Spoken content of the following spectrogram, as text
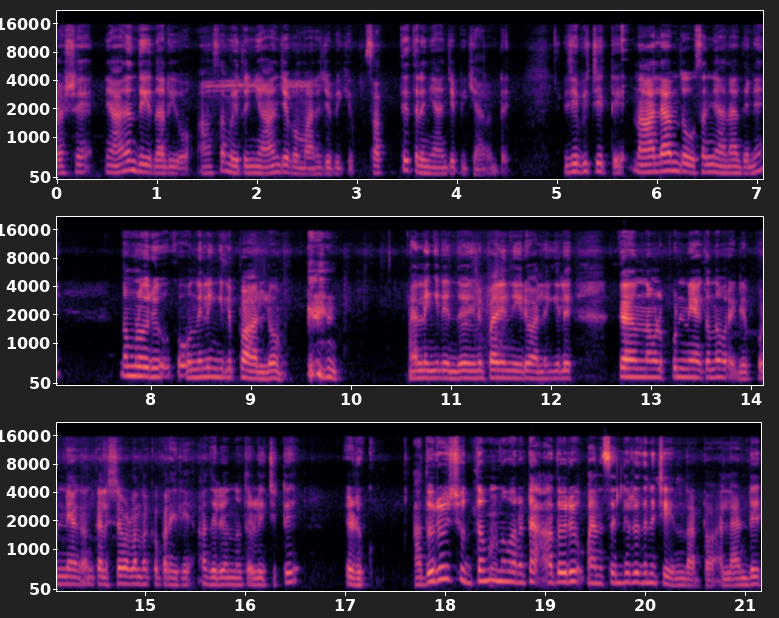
പക്ഷേ ഞാൻ എന്ത് ചെയ്തറിയോ? ആ സമയത്ത് ഞാൻ ജപമാല ജപിക്കും. സത്യത്തിൽ ഞാൻ ജപിക്കാറുണ്ട്. ജപിച്ചിട്ട് നാലാം ദിവസം ഞാനതിനെ നമ്മളൊരു ഒന്നില്ലെങ്കിൽ പാലിലോ അല്ലെങ്കിൽ എന്തെങ്കിലും പനിനീരോ അല്ലെങ്കിൽ നമ്മൾ പുണ്യാക്കം എന്ന് പറയില്ലേ? പുണ്യാക്കം കലശവെള്ളം എന്നൊക്കെ പറയില്ലേ? അതിലൊന്ന് തെളിച്ചിട്ട് എടുക്കും. അതൊരു ശുദ്ധം എന്ന് പറഞ്ഞിട്ട് അതൊരു മനസ്സിന്റെ ഒരു ഇതിന് ചെയ്യുന്നതാണ് കേട്ടോ അല്ലാണ്ട്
